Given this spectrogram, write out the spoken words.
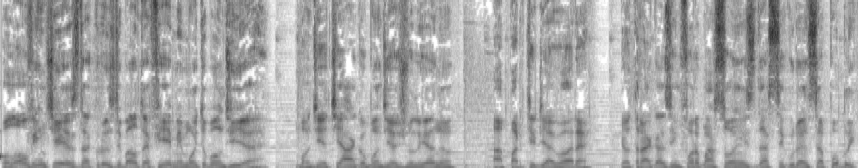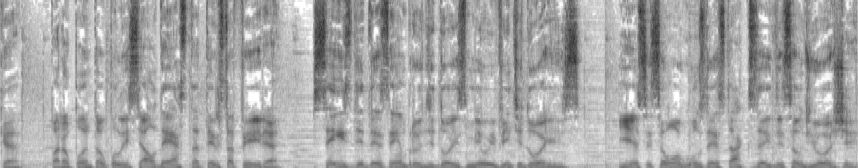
Olá, ouvintes da Cruz de Malta FM, muito bom dia. Bom dia, Tiago, bom dia, Juliano. A partir de agora, eu trago as informações da segurança pública para o plantão policial desta terça-feira, 6 de dezembro de 2022. E esses são alguns destaques da edição de hoje.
